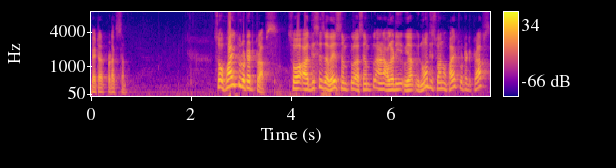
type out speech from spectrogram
better production. So, why to rotate crops? So, uh, this is a very simple uh, simple and already we, have, we know this one why to rotate crops.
